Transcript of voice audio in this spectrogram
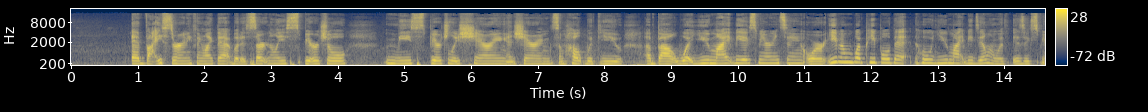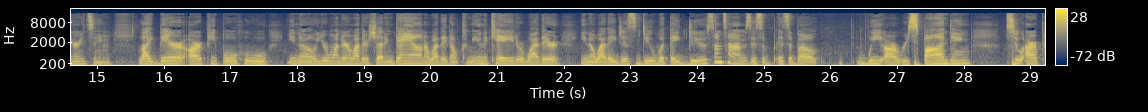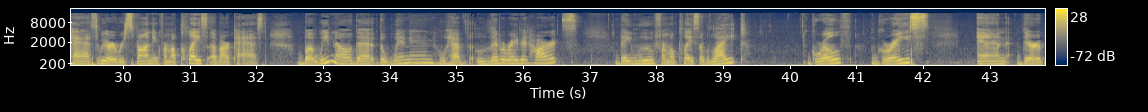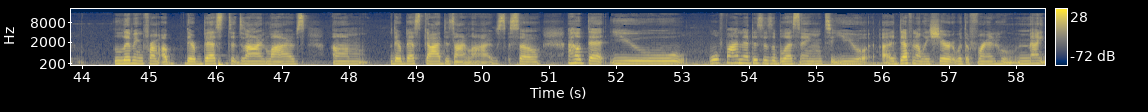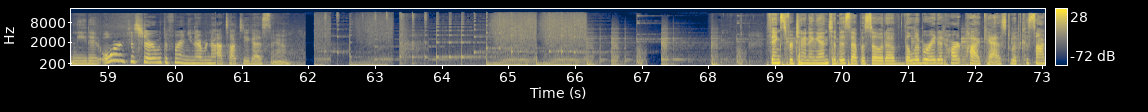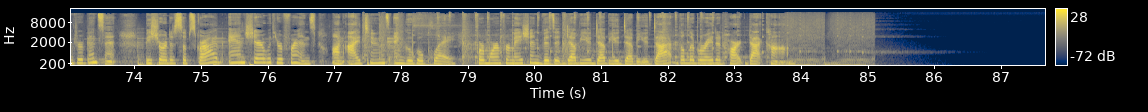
advice or anything like that, but it's certainly spiritual me spiritually sharing and sharing some hope with you about what you might be experiencing or even what people that who you might be dealing with is experiencing. Like there are people who you know you're wondering why they're shutting down or why they don't communicate or why they're you know why they just do what they do. Sometimes it's a, it's about we are responding to our past we are responding from a place of our past but we know that the women who have liberated hearts, they move from a place of light, growth, grace, and they're living from a, their best design lives, um, their best God designed lives. So I hope that you will find that this is a blessing to you. Uh, definitely share it with a friend who might need it, or just share it with a friend. You never know. I'll talk to you guys soon. Thanks for tuning in to this episode of the Liberated Heart Podcast with Cassandra Vincent. Be sure to subscribe and share with your friends on iTunes and Google Play. For more information, visit www.theliberatedheart.com.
